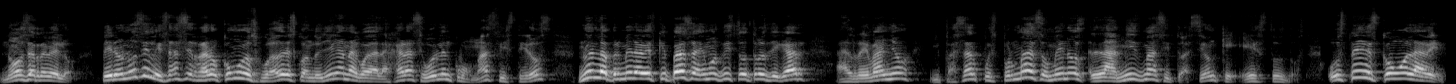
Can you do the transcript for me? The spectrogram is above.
No se reveló. Pero ¿no se les hace raro cómo los jugadores cuando llegan a Guadalajara se vuelven como más fisteros? No es la primera vez que pasa, hemos visto otros llegar al rebaño y pasar pues por más o menos la misma situación que estos dos. ¿Ustedes cómo la ven?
